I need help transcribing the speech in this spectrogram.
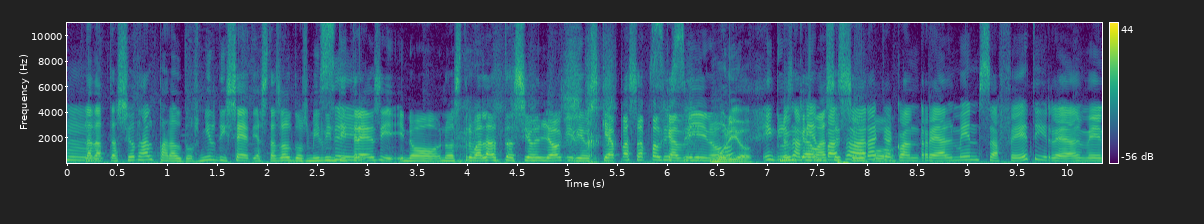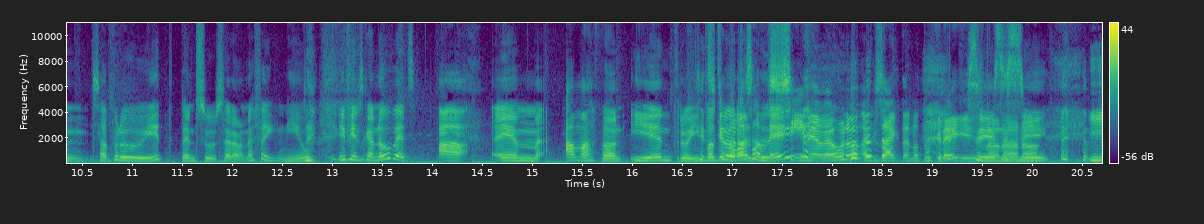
Mm. l'adaptació del per al 2017 i estàs al 2023 i, i no, no has trobat l'adaptació enlloc i dius, què ha passat pel Sí, camí, sí. no? Murió. Inclús Nunca a mi em passa ara que quan realment s'ha fet i realment s'ha produït, penso, serà una fake news? I fins que no ho veig a em, Amazon i entro i Fins pots que no veure vas el al play... cine a veure, exacte, no t'ho creguis. Sí, no, no, sí, no. sí. I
